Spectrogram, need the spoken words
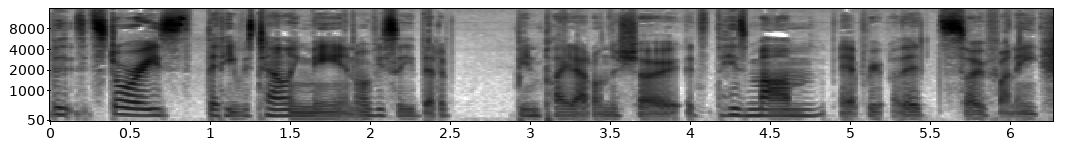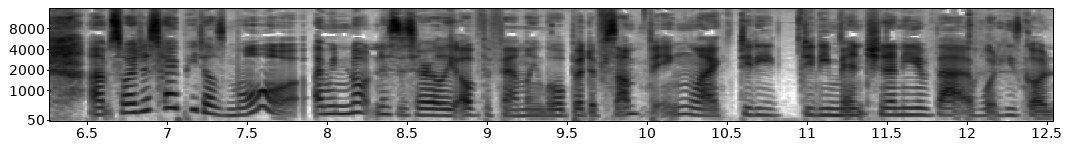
the stories that he was telling me, and obviously that have been played out on the show. It's his mum. Every it's so funny. Um, so I just hope he does more. I mean, not necessarily of the family law, but of something. Like, did he did he mention any of that of what he's got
